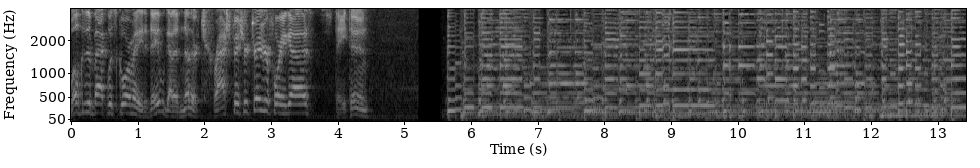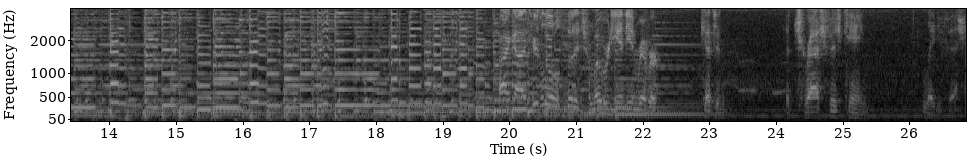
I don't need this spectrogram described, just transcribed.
Welcome to Backwoods Gourmet. Today we got another trash fish or treasure for you guys. Stay tuned. Alright guys, here's a little footage from over the Indian River catching a trash fish king, ladyfish.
